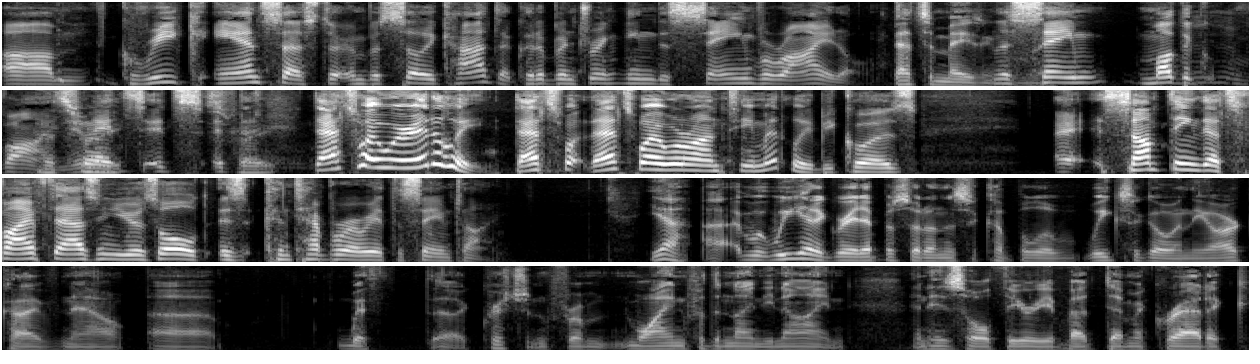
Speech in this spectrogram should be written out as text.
Um, Greek ancestor in Basilicata could have been drinking the same varietal, that's amazing. the to me. same mother vine. That's And right. It's, it's, That's it- right. that's why we're Italy. That's what. That's why we're on Team Italy because uh, something that's five thousand years old is contemporary at the same time. Yeah, I, w- we had a great episode on this a couple of weeks ago in the archive now uh, with uh, Christian from Wine for the 99 and his whole theory about democratic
